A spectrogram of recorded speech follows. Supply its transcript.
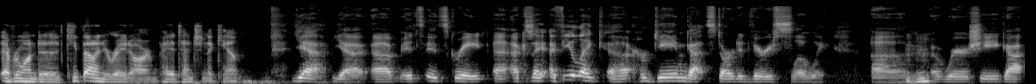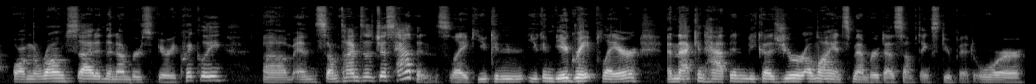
everyone to keep that on your radar and pay attention to Kim. Yeah, yeah, um, it's it's great because I, I feel like uh, her game got started very slowly, um, where she got on the wrong side of the numbers very quickly, um, and sometimes it just happens. Like you can you can be a great player, and that can happen because your alliance member does something stupid, or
